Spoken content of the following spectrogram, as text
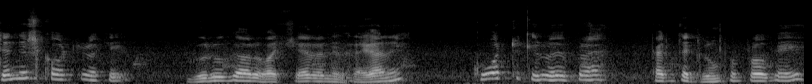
టెన్నిస్ కోర్టులోకి గురువుగారు వచ్చారని వినగానే కోర్టుకి ఇరువైపులా పెద్ద గుంపు ప్రోగై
